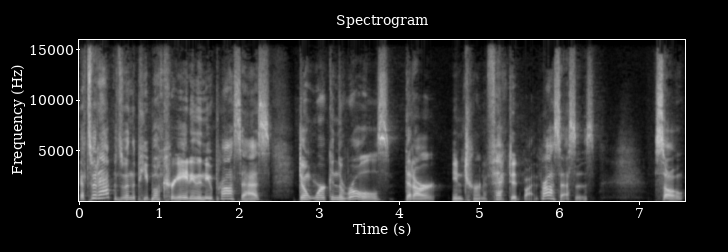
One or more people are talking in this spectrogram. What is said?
That's what happens when the people creating the new process don't work in the roles that are in turn affected by the processes. So,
